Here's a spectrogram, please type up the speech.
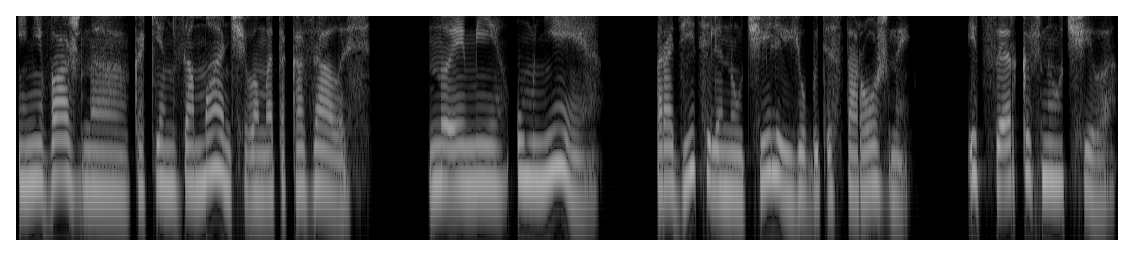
И неважно, каким заманчивым это казалось, но Эми умнее. Родители научили ее быть осторожной. И церковь научила.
